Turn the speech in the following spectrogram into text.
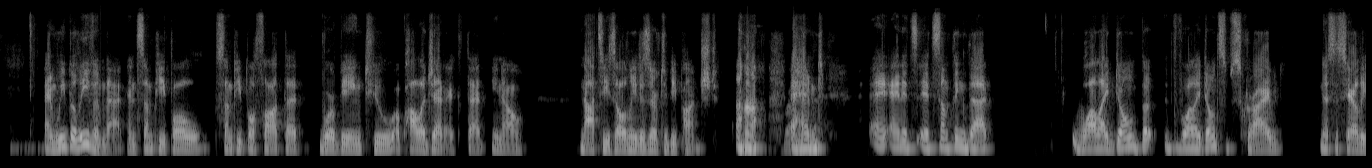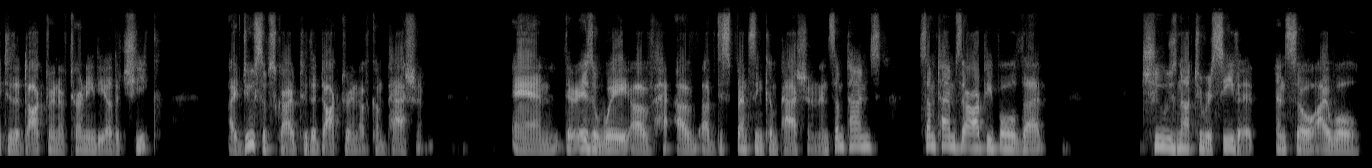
and we believe in that. And some people, some people thought that we're being too apologetic. That you know Nazis only deserve to be punched. right. and and it's it's something that while I don't but while I don't subscribe necessarily to the doctrine of turning the other cheek, I do subscribe to the doctrine of compassion. And there is a way of, of, of dispensing compassion. And sometimes sometimes there are people that choose not to receive it. And so I will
